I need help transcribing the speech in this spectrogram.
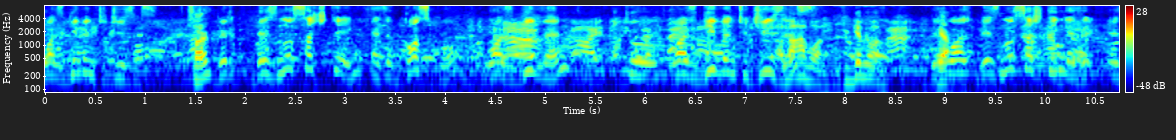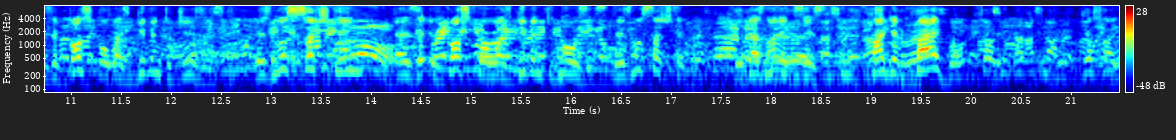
was given to Jesus. Sorry? There, there's no such thing as a gospel was given to was given to Jesus. Have one. If you give me one. There Yeah. was, there's no such thing as a, as a gospel was given to Jesus. There's no such thing as a, a gospel was given to Moses. There's no such thing. It does not exist. But the Bible, sorry, just sorry,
